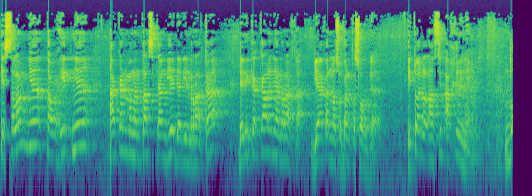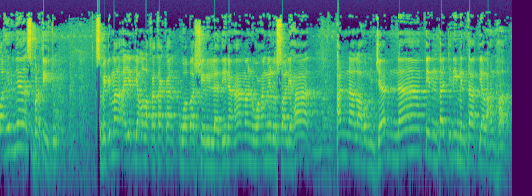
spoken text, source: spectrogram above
Islamnya, tauhidnya akan mengentaskan dia dari neraka, dari kekalnya neraka. Dia akan masukkan ke surga. Itu adalah nasib akhirnya. Zahirnya seperti itu. Sebagaimana ayat yang Allah katakan wa basyiril ladzina amanu wa amilus solihat anna lahum jannatin tajri min tahtihal anhar.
